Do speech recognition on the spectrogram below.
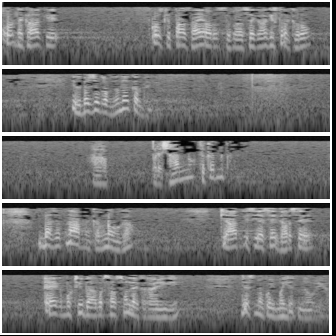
انہوں نے کہا کہ اس کے پاس آئے اور اس کے پاس سے کہا کس طرح کرو۔ اس بچے کو ہم زندہ کر دیں گے۔ آپ پریشان نہ فکر نہ کریں۔ بس اتنا آپ نے کرنا ہوگا کہ آپ کسی ایسے گھر سے ایک مٹھی برابر سرسوں لے کر آئیں گی جس میں کوئی میت نہ ہوئی ہو۔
